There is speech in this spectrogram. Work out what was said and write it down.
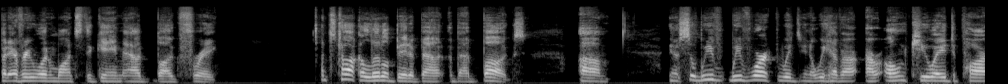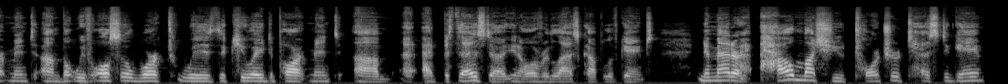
but everyone wants the game out bug free let's talk a little bit about about bugs. Um, you know, so we've we've worked with you know we have our, our own QA department, um, but we've also worked with the QA department um, at, Bethesda, you know, over the last couple of games. No matter how much you torture test a game,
